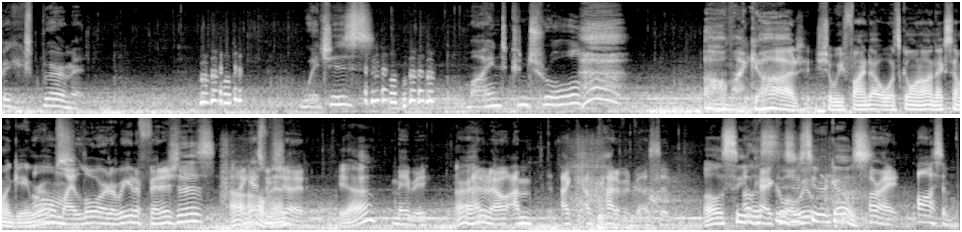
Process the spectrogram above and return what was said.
Big experiment. Witches? Mind control? Oh my god. Should we find out what's going on next time on Game Oh my lord, are we gonna finish this? I, don't guess know, we man. should. Yeah? Maybe. All right. I don't know. I'm I, I'm kind of invested. Well, let's see. Okay, let's, cool. Let's just We- see where it goes. All right, awesome.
